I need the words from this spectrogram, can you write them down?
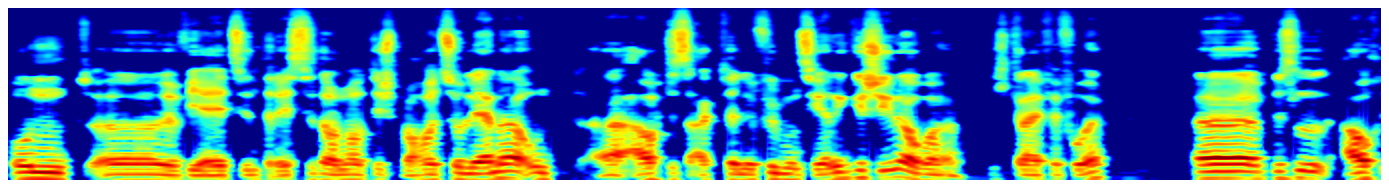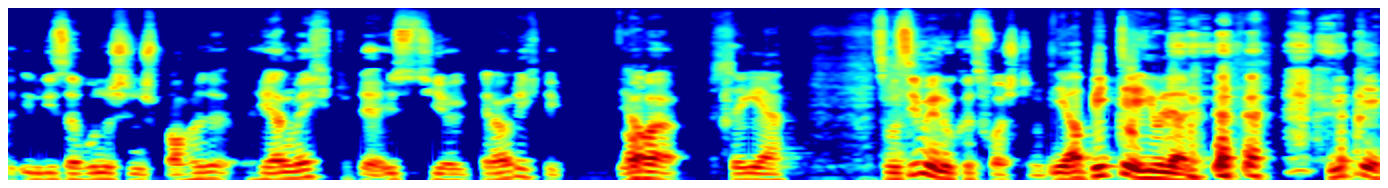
Und äh, wer jetzt Interesse daran hat, die Sprache zu lernen und äh, auch das aktuelle Film- und Seriengeschehen, aber ich greife vor, äh, ein bisschen auch in dieser wunderschönen Sprache hören möchte, der ist hier genau richtig. Ja. Aber ich ja. Jetzt muss ich mir nur kurz vorstellen. ja, bitte, Julian. bitte.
